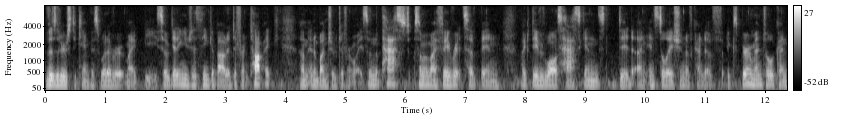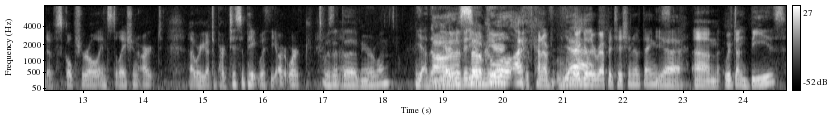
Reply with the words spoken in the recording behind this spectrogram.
visitors to campus, whatever it might be. So getting you to think about a different topic um, in a bunch of different ways. So in the past, some of my favorites have been like David Wallace Haskins did an installation of kind of experimental, kind of sculptural installation art, uh, where you got to participate with the artwork. Was it the mirror one? Yeah, the Oh, mirror, the video so mirror, cool. I- with kind of Yeah. regular repetition of things. Yeah. Um, we've done bees.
